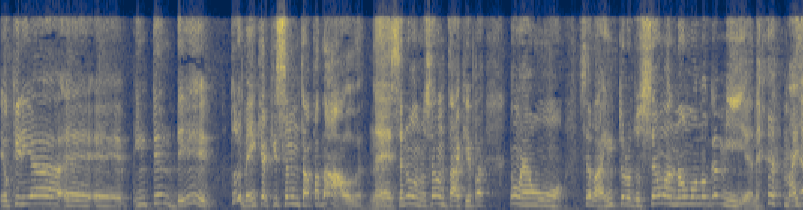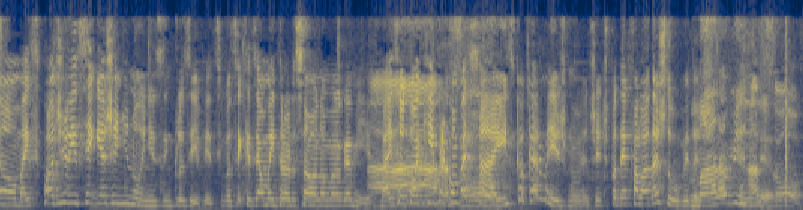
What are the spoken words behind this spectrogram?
eu queria é, é, entender tudo bem que aqui você não tá para dar aula, né? É. Você, não, você não tá aqui para Não é um, sei lá, introdução à não monogamia, né? Mas... Não, mas pode ir seguir a Jenny Nunes, inclusive, se você quiser uma introdução à não monogamia. Ah, mas eu tô aqui para conversar, é isso que eu quero mesmo. A gente poder falar das dúvidas. Maravilha! Arrasou!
